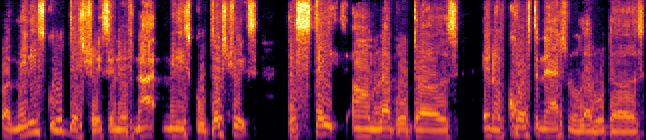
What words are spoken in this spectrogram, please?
but many school districts, and if not many school districts, the state um, level does, and of course the national level does,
